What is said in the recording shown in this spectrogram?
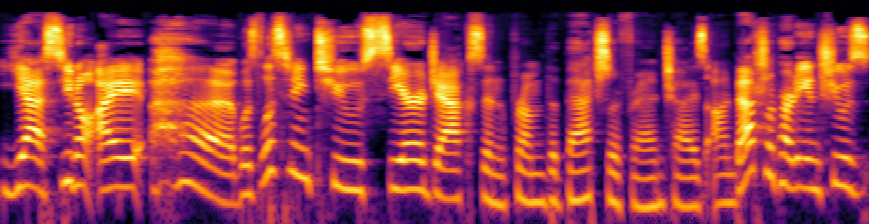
Yes, you know, I was listening to Sierra Jackson from the Bachelor franchise on Bachelor Party, and she was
